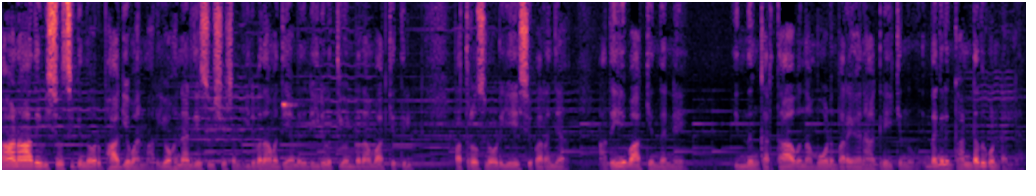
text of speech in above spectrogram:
കാണാതെ വിശ്വസിക്കുന്നവർ ഭാഗ്യവാന്മാർ. യോഹന്നാൻ സുവിശേഷം ഇരുപതാം അധ്യായം അതിന്റെ ഇരുപത്തി ഒൻപതാം വാക്യത്തിൽ പത്രോസിനോട് യേശു പറഞ്ഞ അതേ വാക്യം തന്നെ ഇന്നും കർത്താവ് നമ്മോടും പറയാൻ ആഗ്രഹിക്കുന്നു. എന്തെങ്കിലും കണ്ടതുകൊണ്ടല്ല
